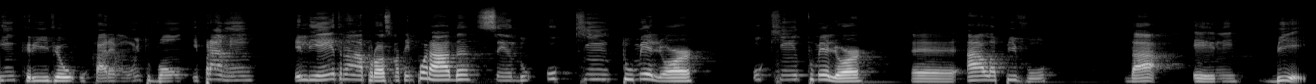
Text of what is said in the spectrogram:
incrível, o cara é muito bom e para mim ele entra na próxima temporada sendo o quinto melhor, o quinto melhor é, ala pivô da NBA. BA.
